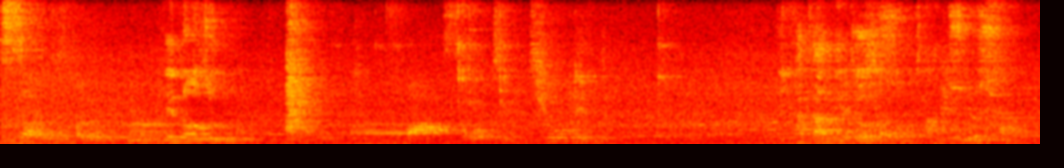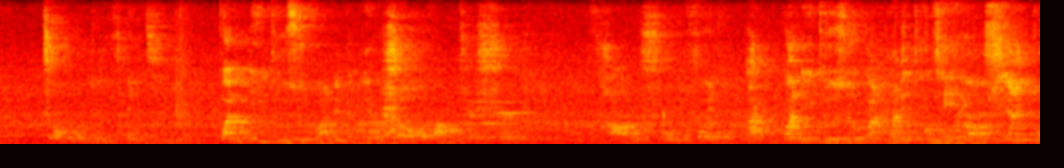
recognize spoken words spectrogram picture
三分电脑主，八所九秋令。他上面就所藏书书，忠义萃集，官立图书馆里面有。守望之事，曹书最。啊，官立图书馆，那里真济哦，是安看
